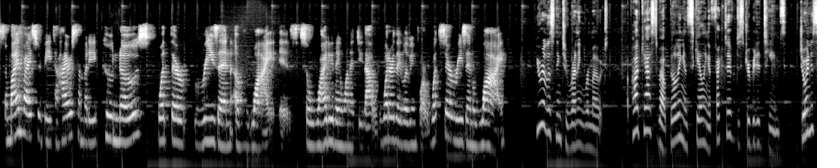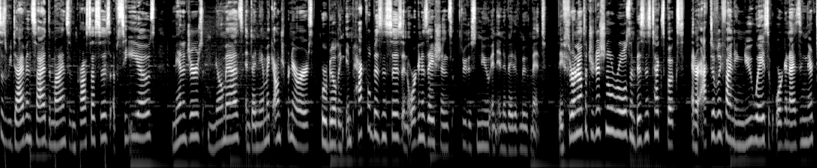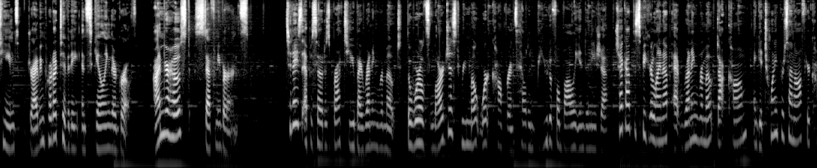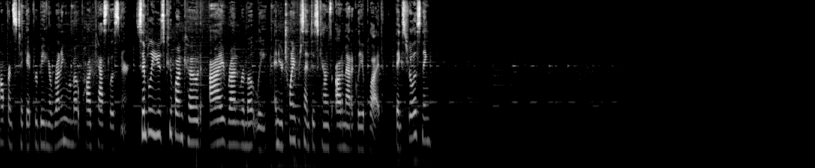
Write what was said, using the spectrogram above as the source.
So, my advice would be to hire somebody who knows what their reason of why is. So, why do they want to do that? What are they living for? What's their reason why? You are listening to Running Remote, a podcast about building and scaling effective distributed teams. Join us as we dive inside the minds and processes of CEOs managers, nomads, and dynamic entrepreneurs who are building impactful businesses and organizations through this new and innovative movement. They've thrown out the traditional rules and business textbooks and are actively finding new ways of organizing their teams, driving productivity, and scaling their growth. I'm your host, Stephanie Burns. Today's episode is brought to you by Running Remote, the world's largest remote work conference held in beautiful Bali, Indonesia. Check out the speaker lineup at runningremote.com and get 20% off your conference ticket for being a Running Remote podcast listener. Simply use coupon code I Run Remotely and your 20% discount is automatically applied. Thanks for listening.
